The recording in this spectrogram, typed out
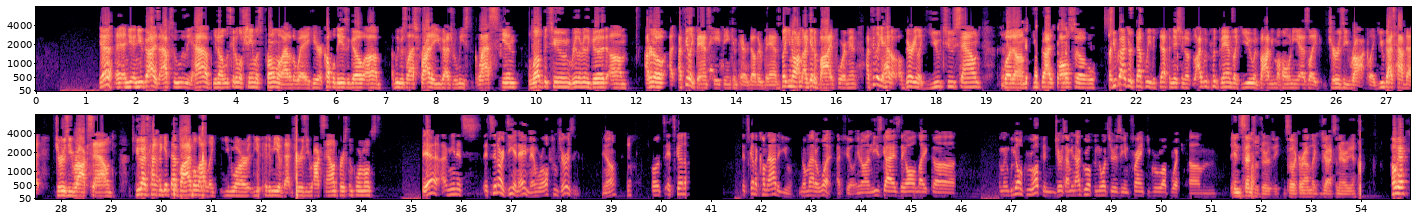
Yeah, and you, and you guys absolutely have. You know, let's get a little shameless promo out of the way here. A couple days ago, um, I believe it was last Friday, you guys released Glass Skin. Love the tune, really, really good. Um, I don't know. I, I feel like bands hate being compared to other bands, but you know, I'm, I get a vibe for it, man. I feel like it had a, a very like U2 sound, but um, you guys also, you guys are definitely the definition of. I would put bands like you and Bobby Mahoney as like Jersey rock. Like you guys have that Jersey rock sound. Do you guys kind of get that vibe a lot? Like you are the epitome of that Jersey rock sound, first and foremost. Yeah, I mean, it's it's in our DNA, man. We're all from Jersey, you know. So it's it's gonna it's gonna come out of you no matter what. I feel, you know. And these guys, they all like. uh I mean, we all grew up in Jersey. I mean, I grew up in North Jersey, and Frank, you grew up where? Um, in central Jersey, so like around like Jackson area. Okay.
